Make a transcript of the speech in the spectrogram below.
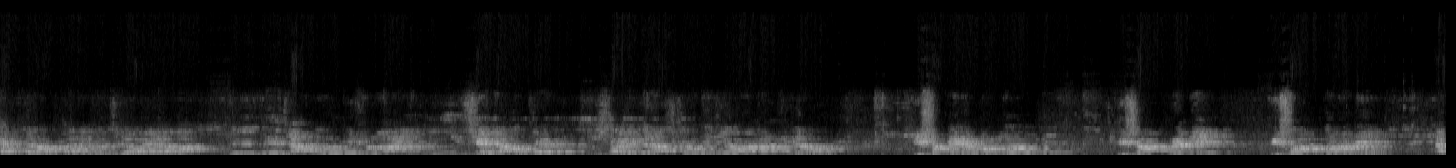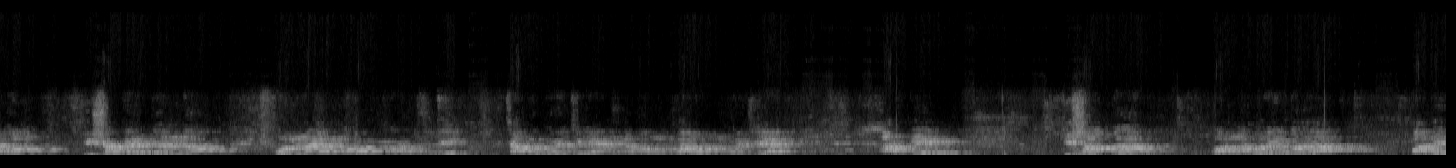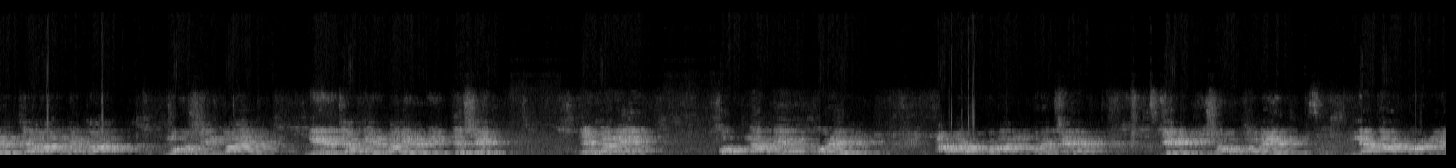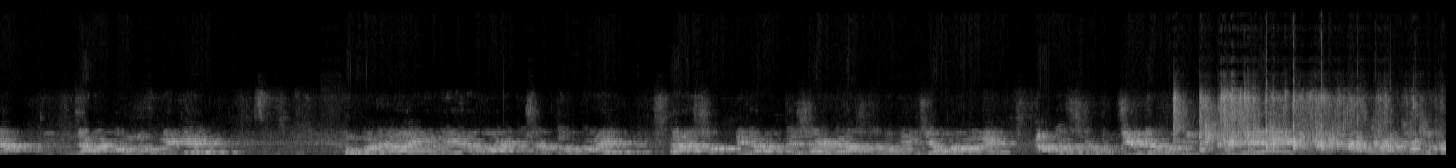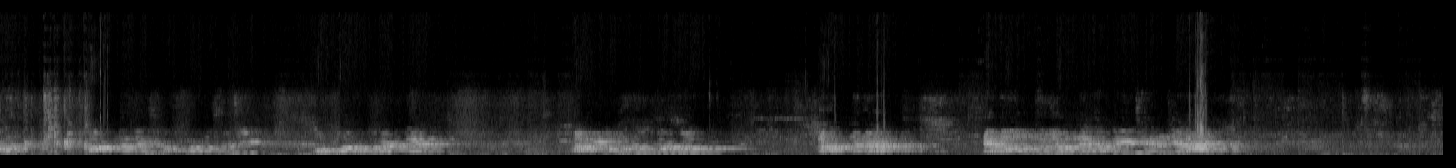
খাদ্য রপ্তানি করেছিল ভাইয়ের আমার। জাদুর কিছু নয় সেটা হচ্ছে শহীদ রাষ্ট্রপতি রহমান ছিল। কৃষকের বন্ধু, কৃষক প্রেমিক, কৃষক দরদি এবং কৃষকের জন্য উন্নয়নমূলক কর্মসূচি চালু করেছিলেন এবং পালন করেছিলেন। আজকে কৃষক দল কর্ণফুলী উপজেলা তাদের জেলার নেতা মহসিন ভাই মীর জাকির ভাইয়ের নির্দেশে এখানে স্বপ্না ক্যাম্প করে আবারও প্রমাণ করেছেন যে কৃষক দলের নেতা কর্মীরা যারা কর্ণভূমিতে উপজেলা ইউনিয়ন কৃষক দল করে, তারা সত্যিকার অর্থে শহীদ রাষ্ট্রপতি জিয়াউর রহমানের আদর্শে উজ্জীবিত কর্মী। অনুরোধ করব এমন দুজন নেতা পেয়েছেন জেলায়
